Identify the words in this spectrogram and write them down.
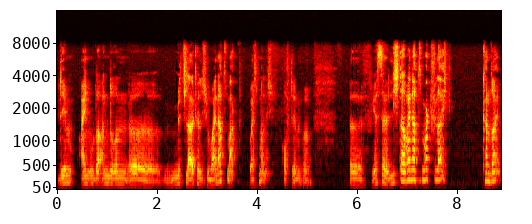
dem ein oder anderen äh, mittelalterlichen Weihnachtsmarkt, weiß man nicht. Auf dem, äh, äh, wie heißt der, Lichter Weihnachtsmarkt vielleicht? Kann sein.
